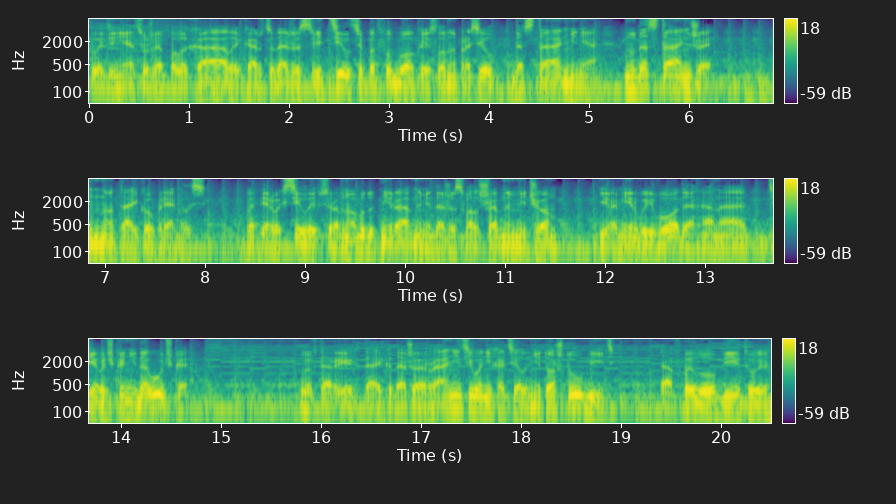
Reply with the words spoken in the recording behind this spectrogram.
Кладенец уже полыхал и, кажется, даже светился под футболкой, словно просил «Достань меня! Ну достань же!» Но Тайка упрямилась. Во-первых, силы все равно будут неравными даже с волшебным мечом. Яромир воевода, она девочка-недоучка. Во-вторых, Тайка даже ранить его не хотела, не то что убить. А в пылу битвы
